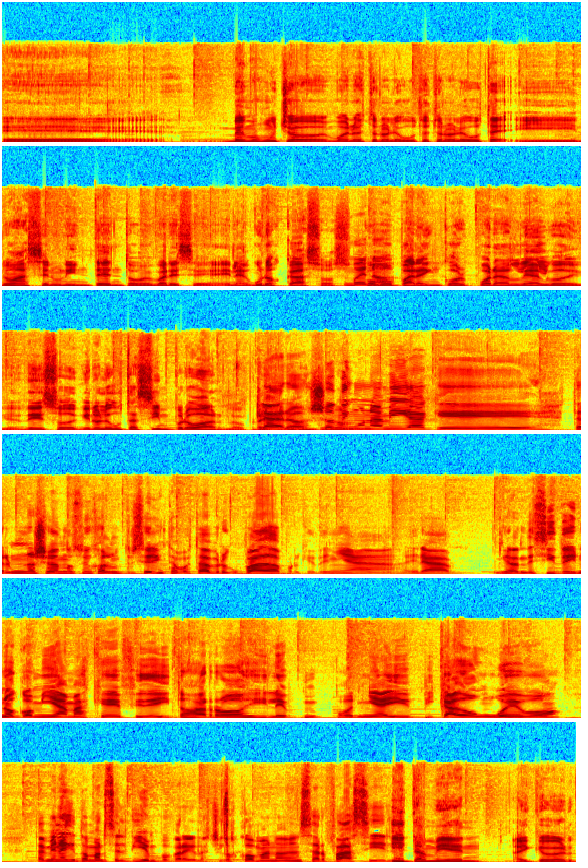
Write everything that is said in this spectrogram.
eh, vemos mucho, bueno, esto no le gusta, esto no le gusta, y no hacen un intento, me parece, en algunos casos, como para incorporarle algo de, eso, de que no le gusta sin probarlo. Claro, yo tengo una amiga que terminó llevando a su hijo al nutricionista porque estaba preocupada porque tenía, era grandecito y no comía más que fideitos, arroz y le ponía ahí picado un huevo. También hay que tomarse el tiempo para que los chicos coman, no deben ser fácil. Y también hay que ver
